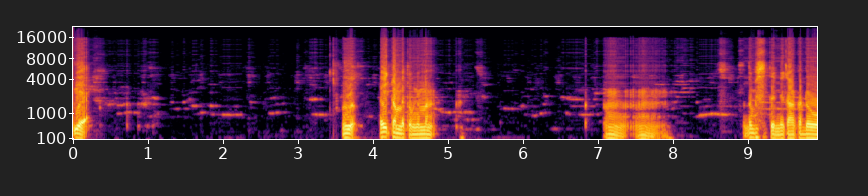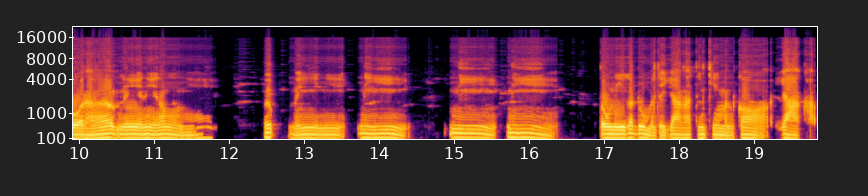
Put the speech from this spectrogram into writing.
เอ๊ะเออเอ้ยทำไมตรงนี้มัน อืมอืมมันต้องมีสเต็ปในการกระโดดครับ นี่นี่ต้องอย่างนี้ปึ๊บนี่นี่นี่นี่นี่ ตรงนี้ก็ดูเหมือนจะยากนะจริง ๆ มันก็ยากครับ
